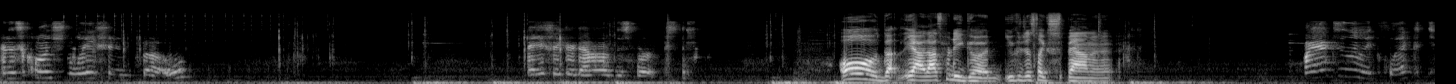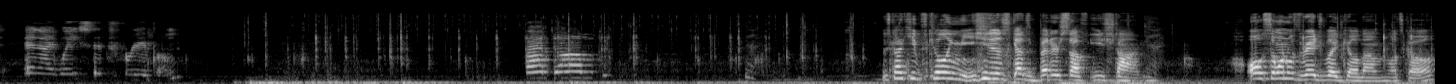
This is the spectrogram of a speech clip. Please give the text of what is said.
and this constellation bow. I just figured out how this works. Oh, that, yeah, that's pretty good. You could just like spam it. I accidentally clicked, and I wasted three of them. And um, This guy keeps killing me. He just gets better stuff each time. Oh, someone with Rage Blade killed him. Let's go.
